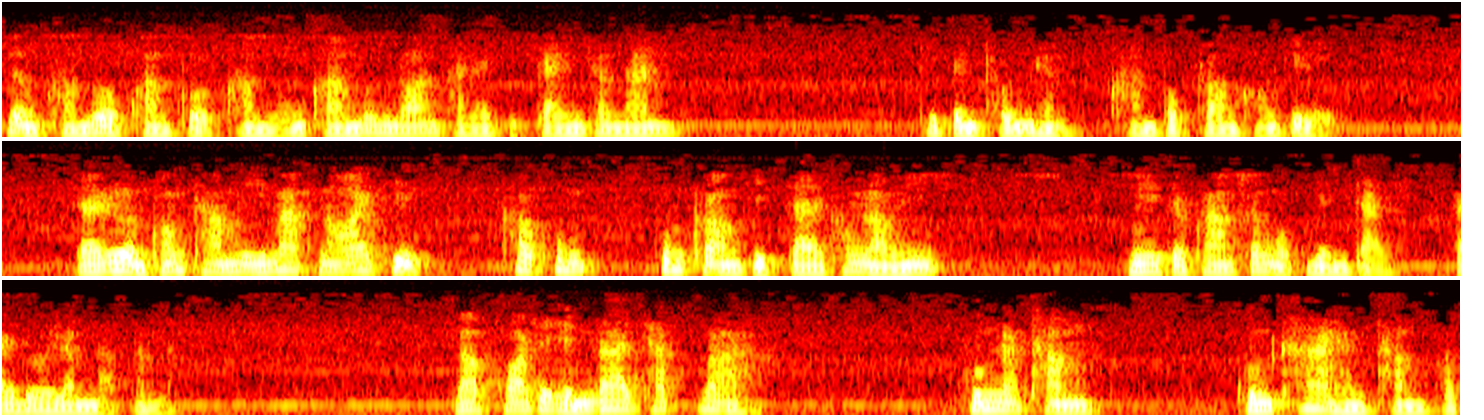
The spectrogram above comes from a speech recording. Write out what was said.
เรื่องความโลภความโกรธความหลงความรุ่มร้อนภายในจิตใจนี้เท่านั้น ที่เป็นผลแห่งความปกครองของกิเลสแต่เรื่องของธรรมมีมากน้อยที่เข้าคุ้มคุ้มครองจิตใจของเรานี้ มีแต่ความสงบเย็นใจไปโดยลำดับลำดับ เราพอจะเห็นได้ชัดว่าคุณธรรม คุณค่าแห่งธรรมกับ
